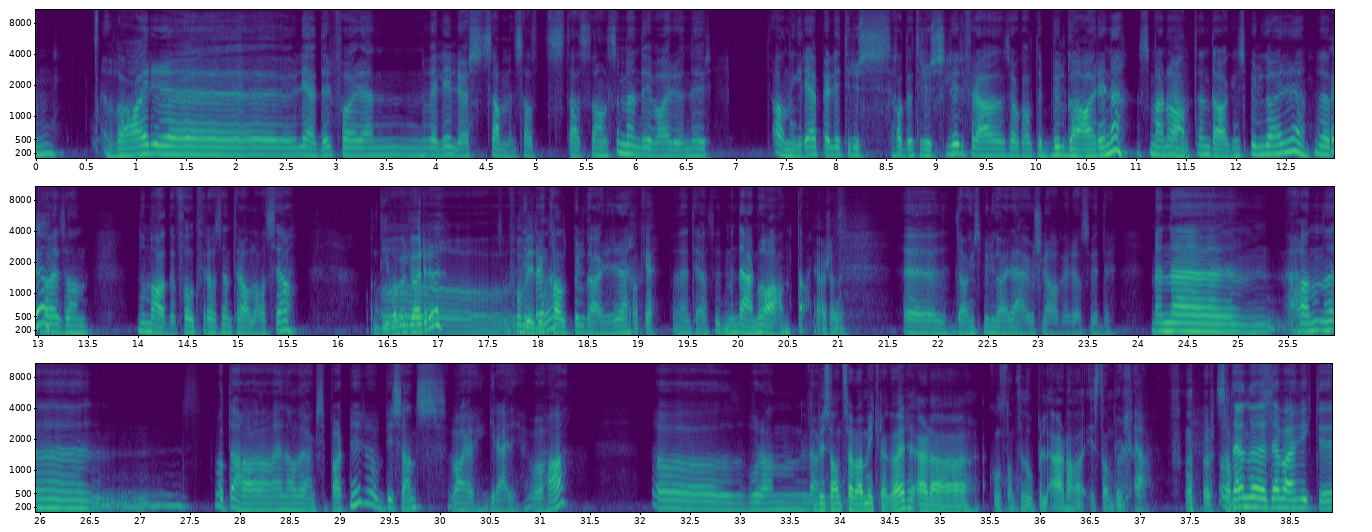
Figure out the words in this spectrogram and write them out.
var øh, leder for en veldig løst sammensatt statsdannelse, men de var under angrep, eller trus, hadde trusler fra såkalte bulgarerne, som er noe Ja. annet enn dagens bulgarere. Dette ja. var sånn nomadefolk fra Sentral-Asia. Og de var bulgarere? Og Så De ble kalt bulgarere okay. på den tida. Men det er noe annet, da. Jeg skjønner. Eh, dagens bulgarere er jo slaver og så videre. Men eh, han eh, måtte ha en alliansepartner, og Bysants var grei å ha. Og hvordan Bysants er da Miklagard, er da Konstantinopel, er da Istanbul. Ja. Og den, eh, det var en viktig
